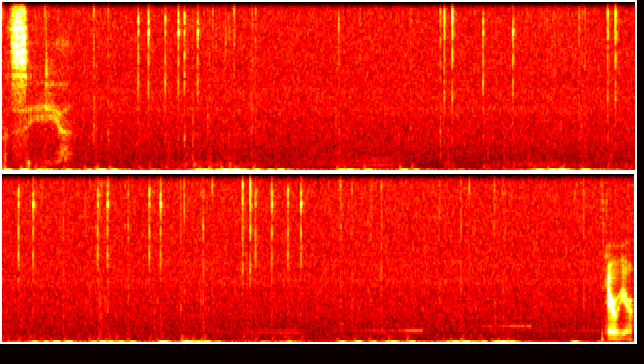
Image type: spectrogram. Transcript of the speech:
let's see. There we are.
